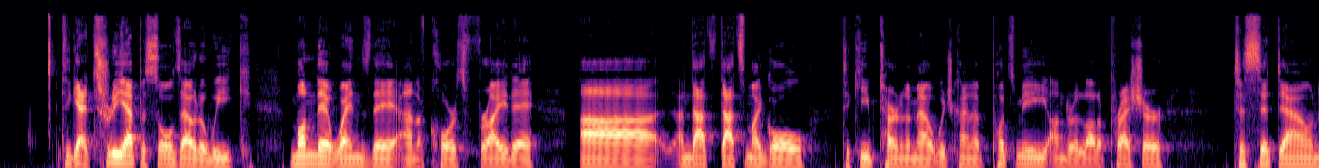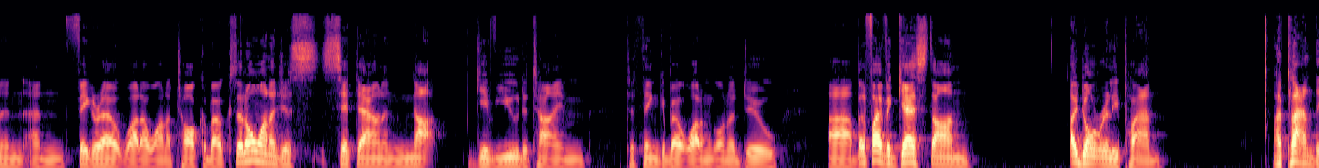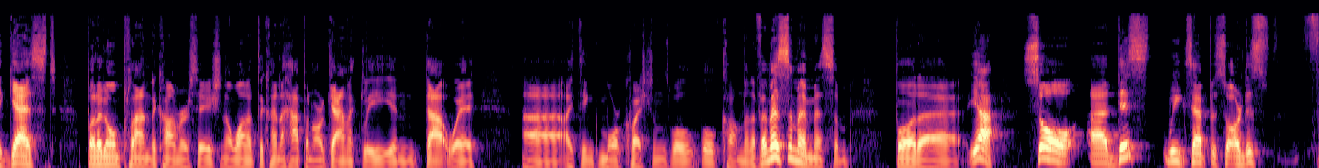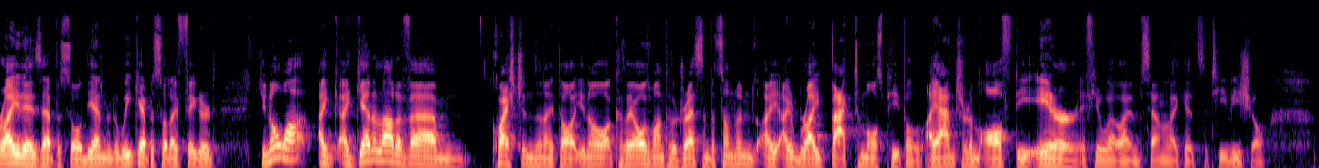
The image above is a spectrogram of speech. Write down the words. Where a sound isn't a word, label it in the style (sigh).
to get three episodes out a week, Monday, Wednesday, and of course Friday. Uh, and that's that's my goal to keep turning them out, which kind of puts me under a lot of pressure to sit down and, and figure out what I want to talk about. Because I don't want to just sit down and not give you the time to think about what I'm going to do. Uh, but if I have a guest on, I don't really plan. I plan the guest, but I don't plan the conversation. I want it to kind of happen organically, and that way, uh, I think more questions will will come. And if I miss them, I miss them. But uh, yeah, so uh, this week's episode, or this Friday's episode, the end of the week episode, I figured, you know what? I, I get a lot of um, questions, and I thought, you know, because I always want to address them, but sometimes I, I write back to most people. I answer them off the air, if you will. I'm sounding like it's a TV show.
